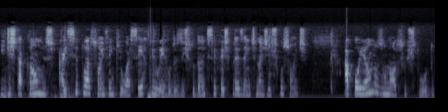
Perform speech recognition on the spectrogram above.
e destacamos as situações em que o acerto e o erro dos estudantes se fez presente nas discussões. Apoiamos o nosso estudo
